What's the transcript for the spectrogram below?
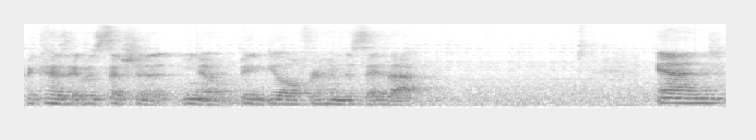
because it was such a, you know, big deal for him to say that. And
